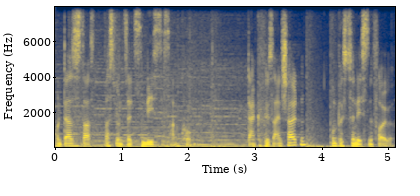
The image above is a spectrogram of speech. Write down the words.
und das ist das, was wir uns als nächstes angucken. Danke fürs Einschalten und bis zur nächsten Folge.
